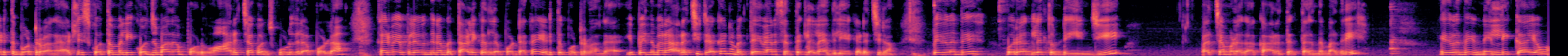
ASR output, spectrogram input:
எடுத்து போட்டுருவாங்க. அட்லீஸ்ட் கொத்தமல்லி கொஞ்சமாக தான் போடுவோம். அரைச்சா கொஞ்சம் கூடுதலாக போடலாம். கருவேப்பிலை வந்து நம்ம தாளிக்கிறதுல போட்டாக்கா எடுத்து போட்டுருவாங்க. இப்போ இந்த மாதிரி அரைச்சிட்டாக்கா நமக்கு தேவையான சத்துக்கள் எல்லாம் இதுலேயே கிடச்சிடும். இப்போ இது வந்து ஒரு அங்கில துண்டு இஞ்சி பச்சை மிளகா காரத்துக்கு தகுந்த மாதிரி இது வந்து நெல்லிக்காயும்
